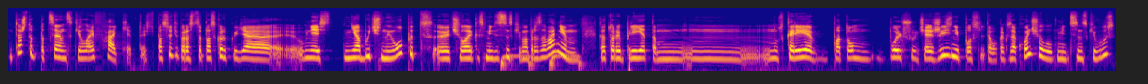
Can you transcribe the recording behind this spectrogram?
не то что пациентские лайфхаки. То есть, по сути, просто поскольку я, э, у меня есть необычный опыт э, человека с медицинским образованием, который при этом, ну, скорее потом большую часть жизни после того, как закончил медицинский вуз,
